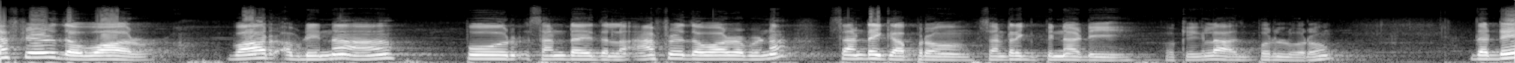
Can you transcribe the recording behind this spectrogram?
ஆஃப்டர் த வார் வார் அப்படின்னா போர் சண்டை இதெல்லாம். ஆஃப்டர் த வார் அப்படின்னா சண்டைக்கு அப்புறம் சண்டைக்கு பின்னாடி. ஓகேங்களா அது பொருள் வரும். The day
